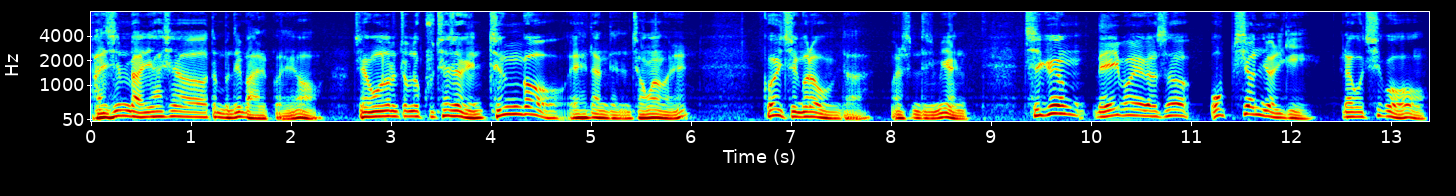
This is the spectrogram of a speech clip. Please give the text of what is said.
반신반의 하셨던 분들이 많을 거예요. 제가 오늘은 좀 더 구체적인 증거에 해당되는 정황을 거의 증거라고 봅니다. 말씀드리면 지금 네이버에 가서 옵션 열기라고 치고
